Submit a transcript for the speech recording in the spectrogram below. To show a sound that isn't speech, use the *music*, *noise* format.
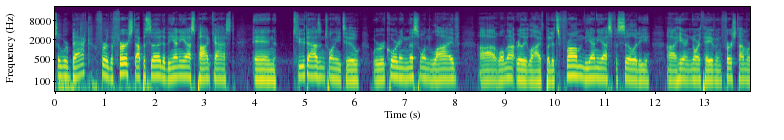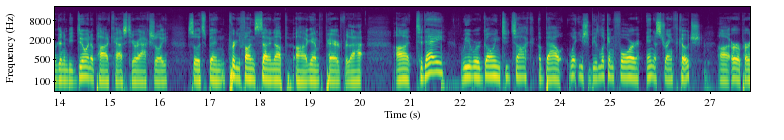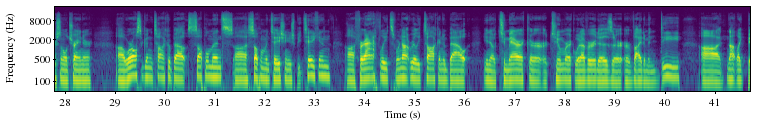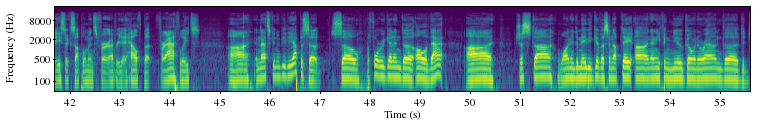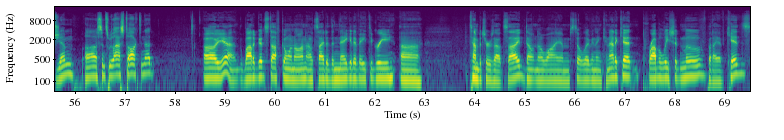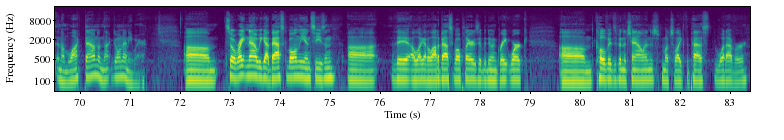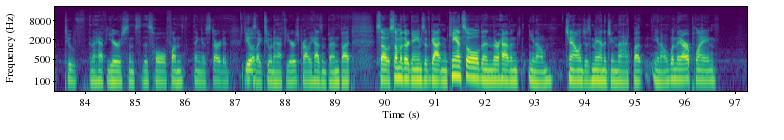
So we're back for the first episode of the NES podcast in 2022. We're recording this one live. Uh, well, not really live, but it's from the NES facility uh, here in North Haven. First time we're going to be doing a podcast here, actually. So it's been pretty fun setting up, uh, getting prepared for that. Uh, today, we were going to talk about what you should be looking for in a strength coach uh, or a personal trainer. Uh, we're also going to talk about supplements, uh, supplementation you should be taking uh, for athletes. We're not really talking about you know turmeric or, or turmeric, whatever it is, or, or vitamin D. Uh, not like basic supplements for everyday health, but for athletes. Uh, and that's going to be the episode. So before we get into all of that, uh, just wanted to maybe give us an update on anything new going around the the gym since we last talked, Ned. Uh, yeah, a lot of good stuff going on outside of the negative eight degree uh, temperatures outside. Don't know why I'm still living in Connecticut. Probably should move, but I have kids and I'm locked down. I'm not going anywhere. Um, so right now we got basketball in the end season. Uh, they I got a lot of basketball players. They've been doing great work. Um, COVID's been a challenge, much like the past whatever two and a half years since this whole fun thing has started. Feels Yep. like two and a half years, probably hasn't been. But so some of their games have gotten canceled, and they're having you know challenges managing that. But you know when they are playing,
